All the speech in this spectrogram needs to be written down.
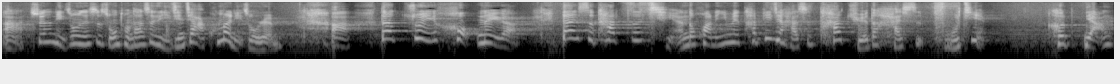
啊。虽然李宗仁是总统，但是已经架空了李宗仁啊。但最后那个，但是他之前的话呢，因为他毕竟还是他觉得还是福建和两，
